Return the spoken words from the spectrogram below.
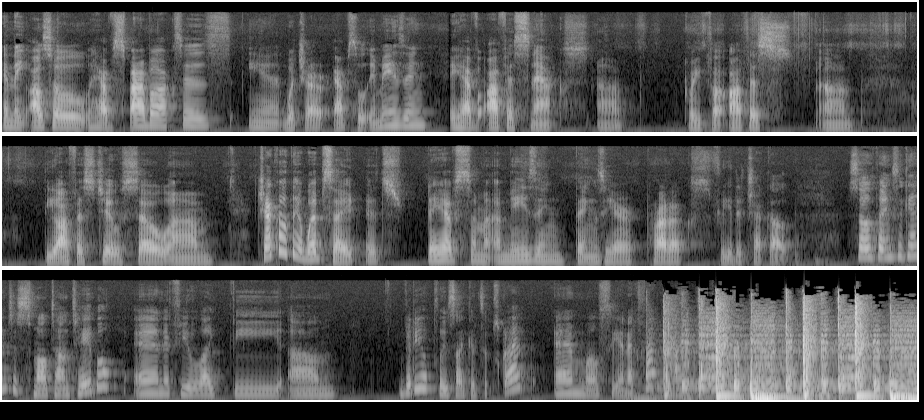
and they also have spa boxes, and which are absolutely amazing. They have office snacks, uh, great for office, um, the office too. So um, check out their website. It's they have some amazing things here, products for you to check out. So thanks again to Small Town Table, and if you like the um, video, please like and subscribe, and we'll see you next time. Bye.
